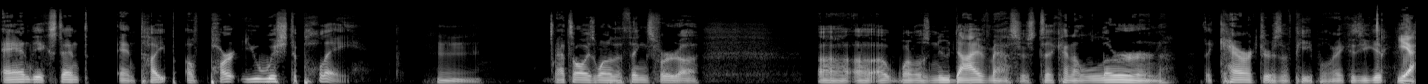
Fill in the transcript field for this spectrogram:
and the extent and type of part you wish to play. Hmm. That's always one of the things for uh, uh, uh, uh, one of those new dive masters to kind of learn the characters of people, right? Because you get Yeah.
